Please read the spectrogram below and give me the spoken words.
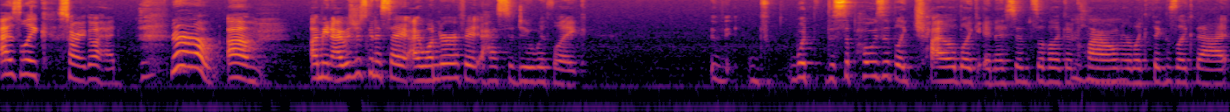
as like, sorry, go ahead. no, no, no. Um, I mean, I was just gonna say, I wonder if it has to do with like. th- th- What the supposed like childlike innocence of like a clown Mhm. or like things like that,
